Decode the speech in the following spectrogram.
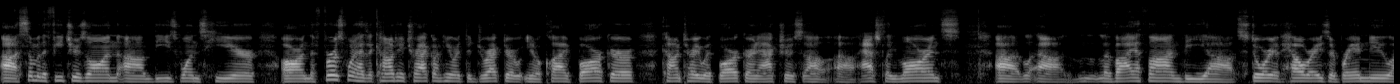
uh, some of the features on um, these ones here are, and the first one has a commentary track on here with the director, you know, Clive Barker, commentary with Barker and actress uh, uh Ashley Lawrence, uh, uh, Leviathan, the story of Hellraiser, brand new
